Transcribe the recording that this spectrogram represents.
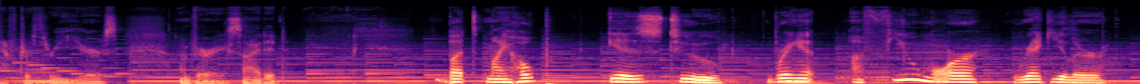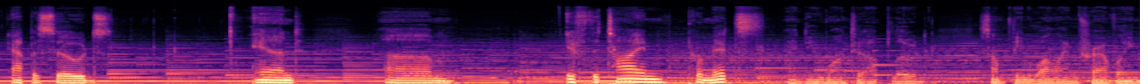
after three years. I'm very excited. But my hope is to bring it a few more regular episodes. And um, if the time permits, I do want to upload something while I'm traveling.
